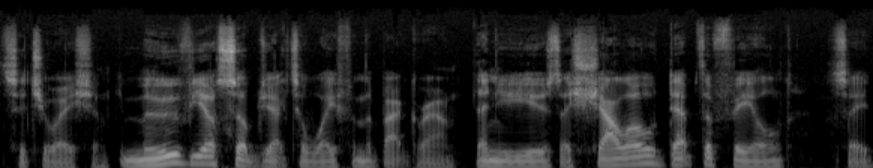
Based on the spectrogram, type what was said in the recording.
situation. Move your subject away from the background. Then you use a shallow depth of field, say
